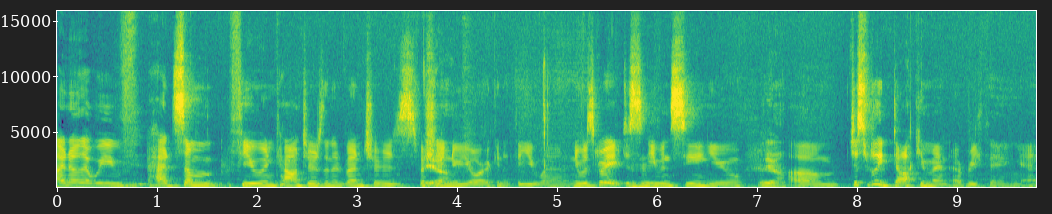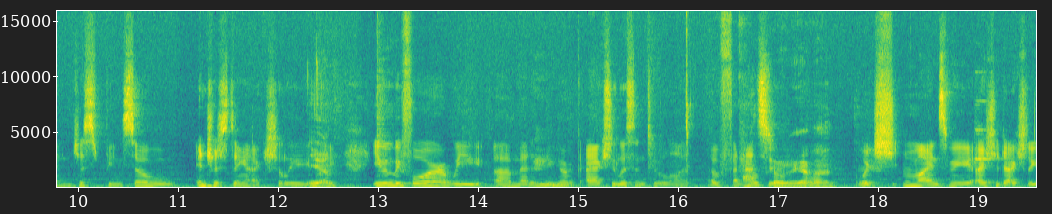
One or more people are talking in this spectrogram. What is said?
I know that we've had some few encounters and adventures, especially Yeah. in New York and at the UN. And it was great just Mhm. even seeing you Yeah. um, just really document everything and just being so interesting actually Yeah. like even before we uh, met in new york i actually listened to a lot of fanachu Awesome. Yeah. Which reminds me i should actually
